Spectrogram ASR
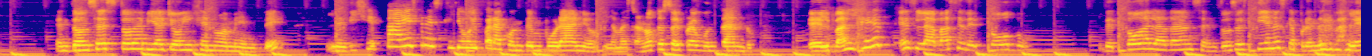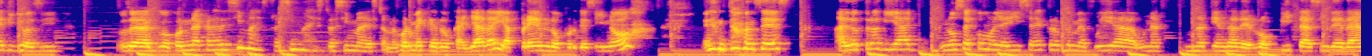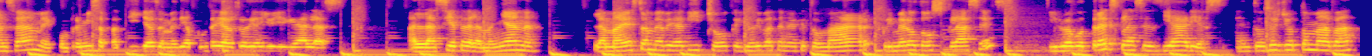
Entonces, todavía yo ingenuamente le dije, maestra, es que yo voy para contemporáneo. Y la maestra, no te estoy preguntando. El ballet es la base de todo, de toda la danza. Entonces, tienes que aprender ballet. Y yo así, o sea, con una cara de sí, maestra, sí, maestra, sí, maestra. Mejor me quedo callada y aprendo, porque si no, entonces al otro día, no sé cómo le hice, creo que me fui a una, tienda de ropitas y de danza, me compré mis zapatillas de media punta y al otro día yo llegué a las, a las 7 de la mañana. La maestra me había dicho que yo iba a tener que tomar primero dos clases y luego tres clases diarias. Entonces yo tomaba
